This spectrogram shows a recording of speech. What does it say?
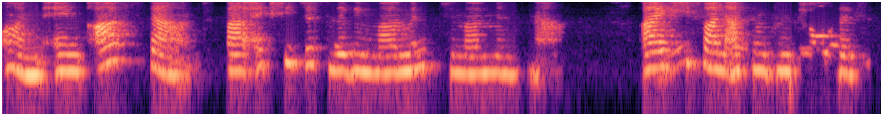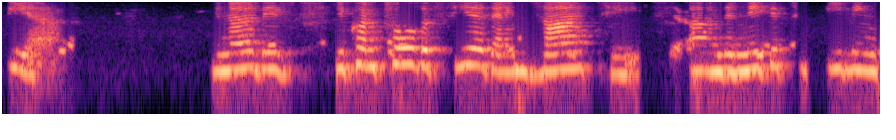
on. And I've found by actually just living moment to moment now I actually find I can control the fear. You know, there's you control the fear, the anxiety, um, the negative feelings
